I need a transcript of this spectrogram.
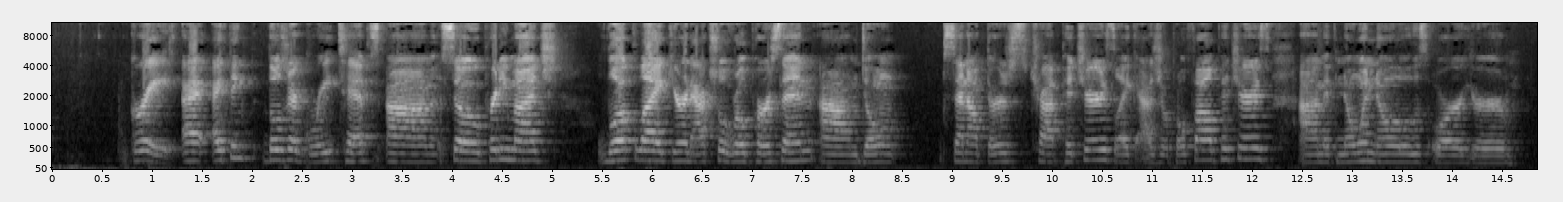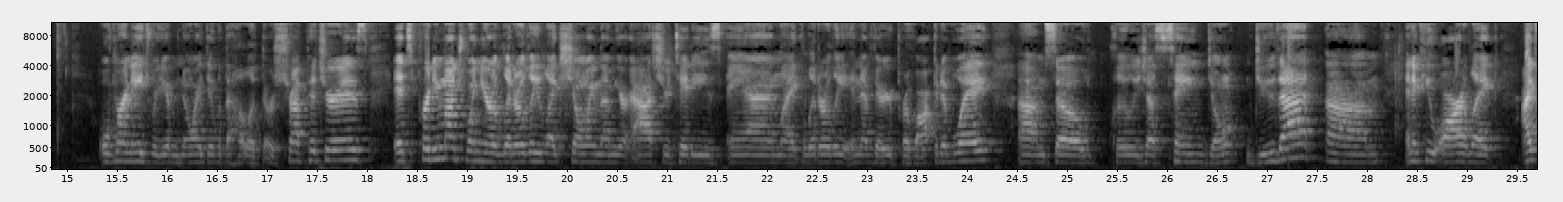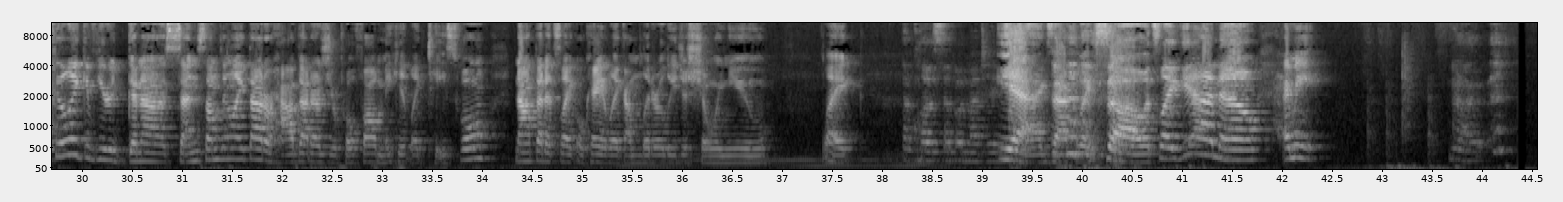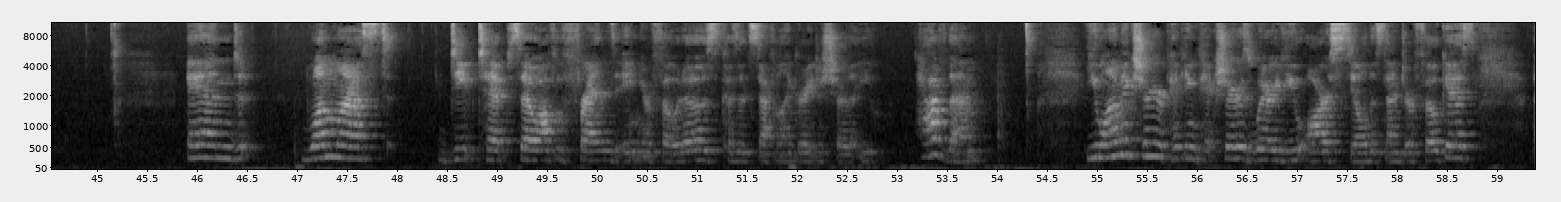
Great. I, I think those are great tips. Um, so, pretty much look like you're an actual real person. Um, don't send out thirst trap pictures like as your profile pictures. Um, if no one knows or you're over an age where you have no idea what the hell a thirst trap picture is. It's pretty much when you're literally like showing them your ass, your titties, and like literally in a very provocative way. Um, so clearly, just saying don't do that. Um, and if you are like, I feel like if you're gonna send something like that or have that as your profile, make it like tasteful. Not that it's like okay, like I'm literally just showing you like a close up of my titties. Yeah, exactly. so it's like yeah, no. I mean. No. And one last deep tip so, off of friends in your photos, because it's definitely great to show that you have them. You want to make sure you're picking pictures where you are still the center focus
